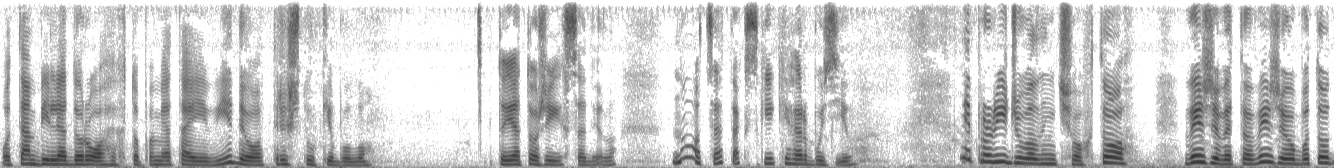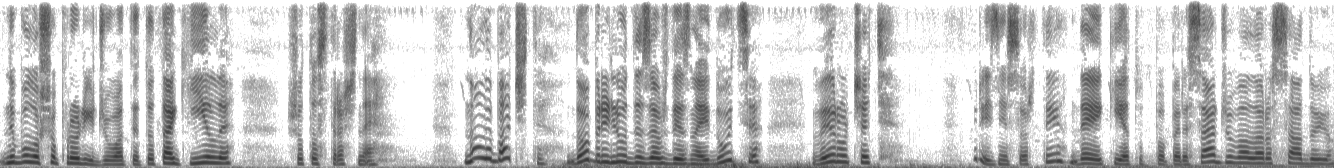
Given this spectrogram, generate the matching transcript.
От там біля дороги, хто пам'ятає відео, три штуки було. То я теж їх садила. Ну, оце так скільки гарбузів. Не проріджували нічого. Хто виживе, то виживе, бо то не було що проріджувати, то так їли, що то страшне. Ну, але бачите, добрі люди завжди знайдуться, виручать різні сорти. Деякі я тут попересаджувала розсадою.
